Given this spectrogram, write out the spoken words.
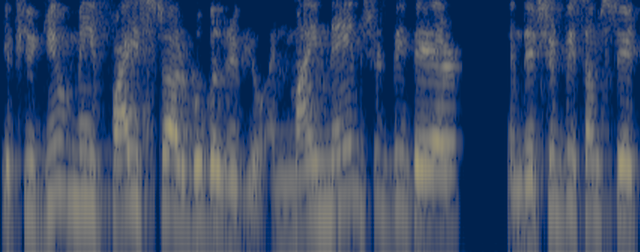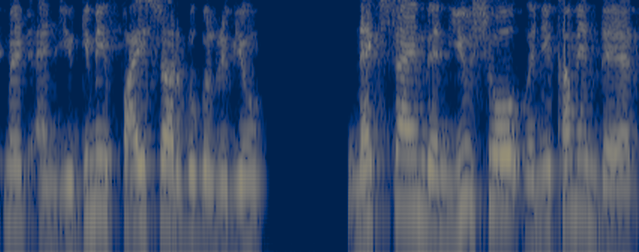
If you give me five star Google review and my name should be there, and there should be some statement, and you give me five star Google review, next time when you show when you come in there,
